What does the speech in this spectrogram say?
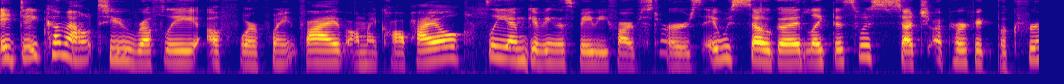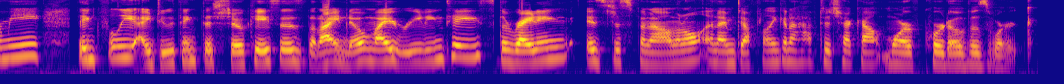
it did come out to roughly a 4.5 on my pile. Honestly, I'm giving this baby 5 stars. It was so good. Like this was such a perfect book for me. Thankfully, I do think this showcases that I know my reading taste. The writing is just phenomenal and I'm definitely going to have to check out more of Cordova's work.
